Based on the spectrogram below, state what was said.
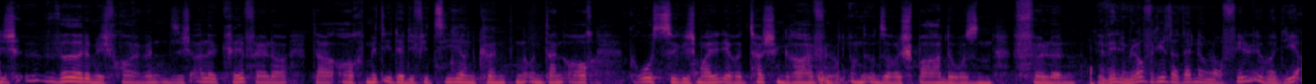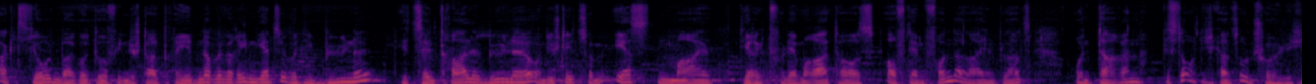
ich würde mich freuen, wenn sich alle Krefelder da auch mit identifizieren könnten und dann auch großzügig mal in ihre Taschen greifen und unsere Spardosen füllen. Wir werden im Laufe dieser Sendung noch viel über die Aktion bei Kultur für die Stadt reden, aber wir reden jetzt über die Bühne, die zentrale Bühne und die steht zum ersten Mal direkt vor dem Rathaus auf dem von der Leyenplatz. Und daran bist du auch nicht ganz unschuldig.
